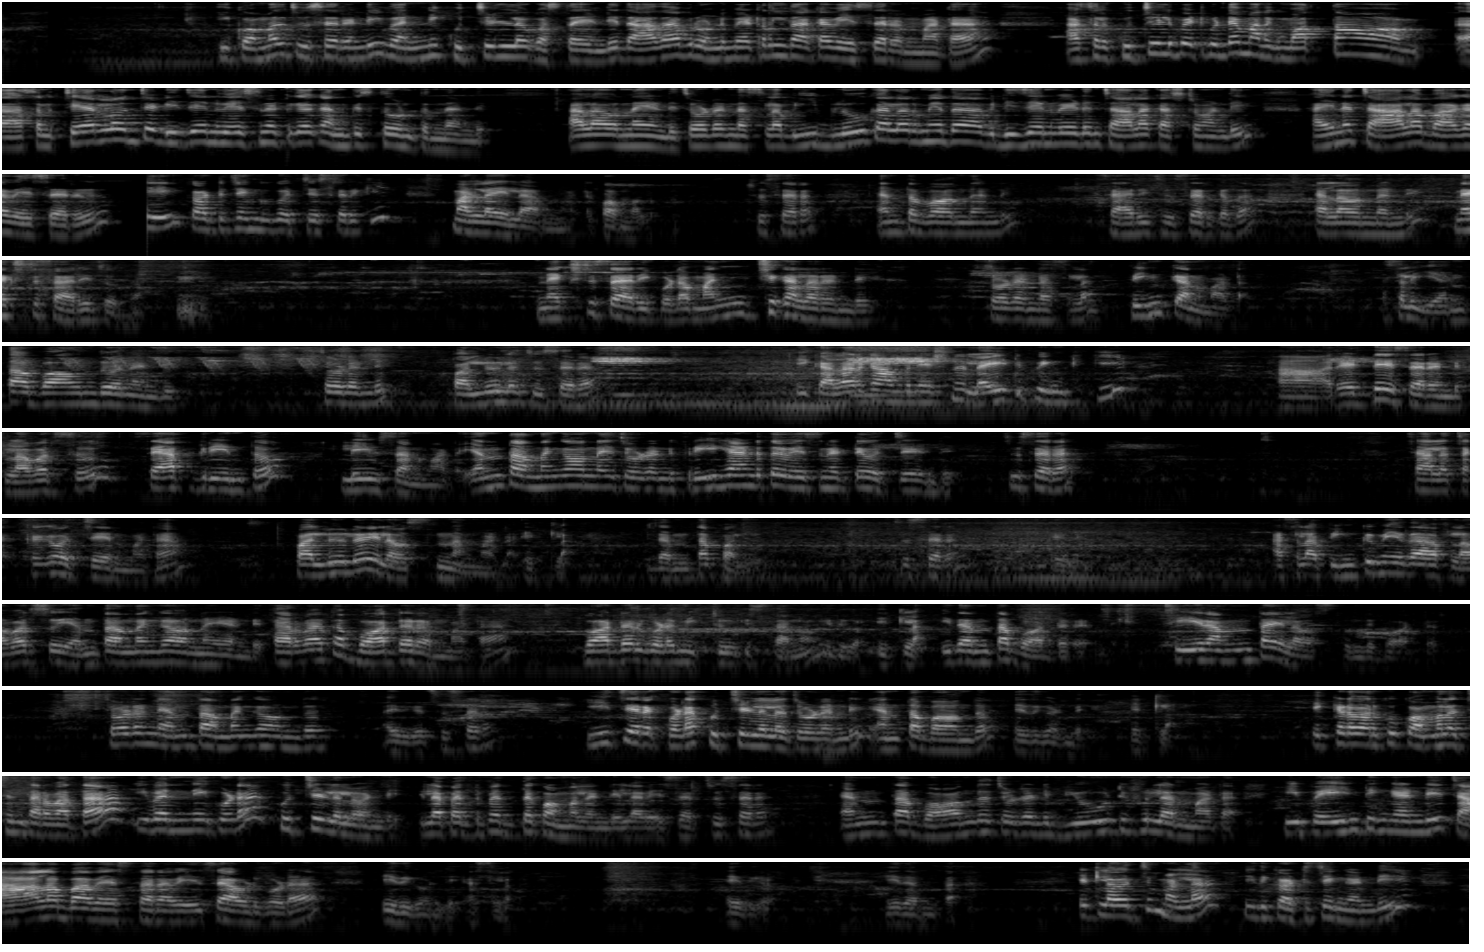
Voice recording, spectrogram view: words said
ఈ కొమ్మలు చూసారండి ఇవన్నీ కుచ్చిళ్ళలోకి వస్తాయండి. దాదాపు రెండు మీటర్ల దాకా వేశారనమాట అసలు కుచ్చిళ్ళు పెట్టుకుంటే మనకు మొత్తం అసలు చీరలోంచే డిజైన్ వేసినట్టుగా కనిపిస్తూ ఉంటుందండి. అలా ఉన్నాయండి. చూడండి అసలు ఈ బ్లూ కలర్ మీద అవి డిజైన్ వేయడం చాలా కష్టం అండి అయినా చాలా బాగా వేశారు. కట్టు చెంగుకి వచ్చేసరికి మళ్ళీ ఇలా అనమాట కొమ్మలు. చూసారా? ఎంత బాగుందండి. శారీ చూసారు కదా? ఎలా ఉందండి? నెక్స్ట్ శారీ చూద్దాం. నెక్స్ట్ శారీ కూడా మంచి కలర్ అండి. చూడండి అసలు పింక్ అనమాట అసలు ఎంత బాగుందో అనండి. చూడండి. పళ్ళులో చూసారా? ఈ కలర్ కాంబినేషన్ లైట్ పింక్కి రెడ్ వేసారండి ఫ్లవర్స్ శాప్ గ్రీన్తో లీవ్స్ అనమాట ఎంత అందంగా ఉన్నాయి చూడండి ఫ్రీ హ్యాండ్తో వేసినట్టే వచ్చేయండి. చూసారా? చాలా చక్కగా వచ్చాయన్నమాట పళ్ళులో ఇలా వస్తుందన్నమాట ఇట్లా. ఇదంతా పళ్ళు. చూసారా? ఇది. అసలు ఆ పింక్ మీద ఫ్లవర్స్ ఎంత అందంగా ఉన్నాయండి. తర్వాత బార్డర్ అనమాట బార్డర్ కూడా మీకు చూపిస్తాను. ఇదిగో ఇట్లా. ఇదంతా బార్డర్ అండి. చీర అంతా ఇలా వస్తుంది బార్డర్. చూడండి ఎంత అందంగా ఉందో. ఇదిగో చూసారా? ఈ చీరకు కూడా కుచ్చిళ్ళలో చూడండి ఎంత బాగుందో. ఇదిగోండి ఇట్లా. ఇక్కడ వరకు కొమ్మలు వచ్చిన తర్వాత ఇవన్నీ కూడా కుచ్చిళ్ళలో అండి. ఇలా పెద్ద పెద్ద కొమ్మలండి ఇలా వేశారు. చూసారా? ఎంత బాగుందో చూడండి. బ్యూటిఫుల్ అనమాట ఈ పెయింటింగ్ అండి చాలా బాగా వేస్తారు. అవి వేసే ఆవిడ కూడా. ఇదిగోండి అసలు. ఇదిగోండి ఇదంతా. ఇట్లా వచ్చి మళ్ళీ ఇది కట్టు చెంగండి.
